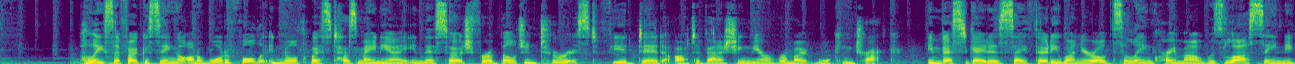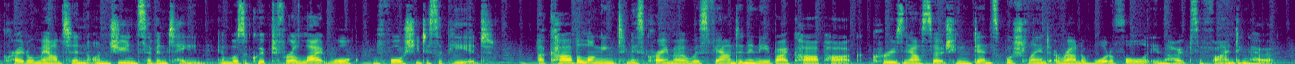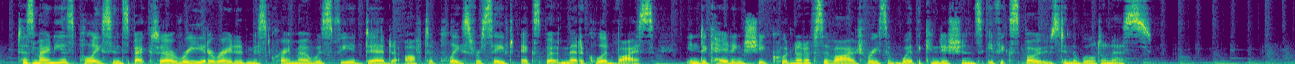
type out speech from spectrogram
Police are focusing on a waterfall in northwest Tasmania in their search for a Belgian tourist feared dead after vanishing near a remote walking track. Investigators say 31 year old Celine Cremer was last seen near Cradle Mountain on June 17 and was equipped for a light walk before she disappeared. A car belonging to Miss Cremer was found in a nearby car park. Crews now searching dense bushland around a waterfall in the hopes of finding her. Tasmania's police inspector reiterated Miss Cremer was feared dead after police received expert medical advice indicating she could not have survived recent weather conditions if exposed in the wilderness.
